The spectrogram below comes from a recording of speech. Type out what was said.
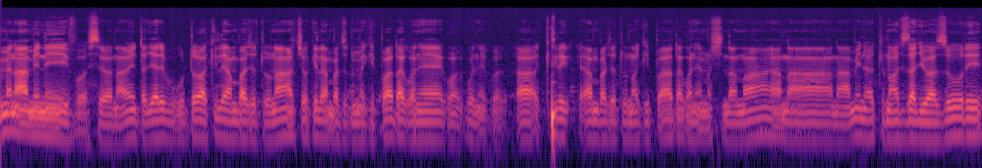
Mimi naamini hivyo, sio? Na mimi nitajaribu kutoa kile ambacho tunacho, kile ambacho tumekipata kwenye, kwenye uh, kile ambacho tunakipata kwenye mashindano haya, na naamini tuna wachezaji wazuri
